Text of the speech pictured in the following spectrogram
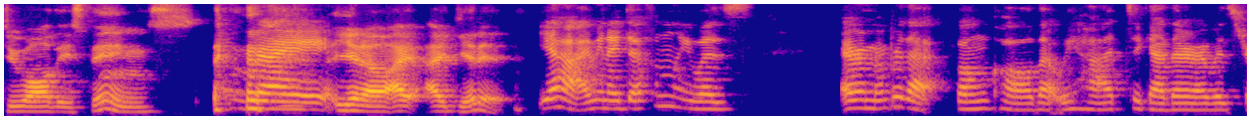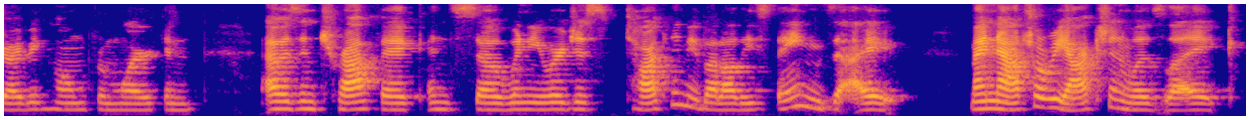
do all these things, right? you know, I I get it. Yeah, I mean, I definitely was. I remember that phone call that we had together. I was driving home from work and I was in traffic. And so when you were just talking to me about all these things, I my natural reaction was like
